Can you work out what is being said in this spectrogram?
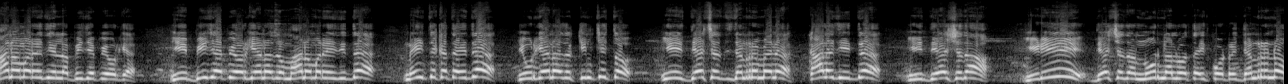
ಮಾನ ಮರ್ಯಾದೆ ಇಲ್ಲ ಬಿ ಜೆ ಪಿ ಅವ್ರಿಗೆ. ಈ ಬಿ ಜೆ ಪಿ ಅವ್ರಿಗೆ ಏನಾದರೂ ಮಾನ ಮರ್ಯಾದೆ ಇದ್ದರೆ ನೈತಿಕತೆ ಇದ್ದರೆ ಇವ್ರಿಗೇನಾದರೂ ಕಿಂಚಿತ್ತು ಈ ದೇಶದ ಜನರ ಮೇಲೆ ಕಾಳಜಿ ಇದ್ದರೆ ಈ ದೇಶದ ಇಡೀ ದೇಶದ ನೂರ ನಲ್ವತ್ತೈದು ಕೋಟಿ ಜನರನ್ನು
